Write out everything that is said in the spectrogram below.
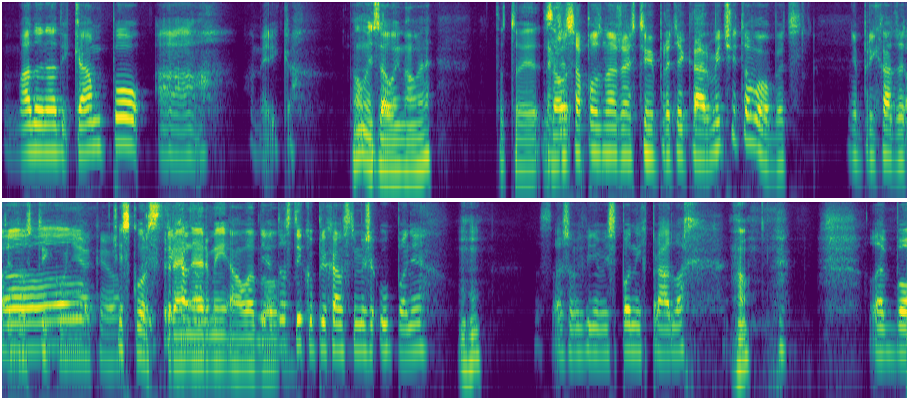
Madonna di Campo a Amerika. Veľmi zaujímavé. Toto je Takže zau... sa poznáš aj s tými pretekármi, či to vôbec? Neprichádzate uh, do ehm, styku nejakého? Či skôr s trénermi, alebo... Nie, do styku prichádzam s tými, že úplne. Mhm. Uh-huh. Sa vidím v spodných prádlach. Uh-huh lebo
